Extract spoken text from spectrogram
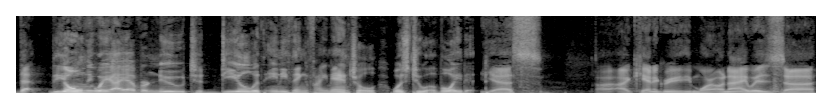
that. The only way I ever knew to deal with anything financial was to avoid it. Yes, I I can't agree with you more. When I was, uh,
